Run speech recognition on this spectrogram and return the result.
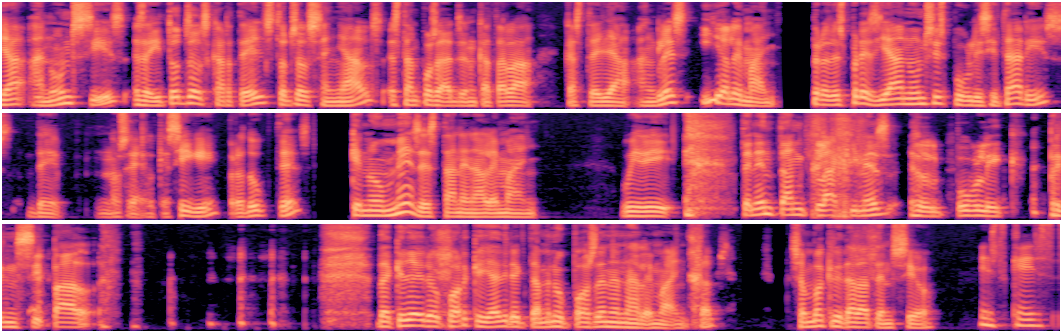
hi ha anuncis, és a dir, tots els cartells, tots els senyals estan posats en català, castellà, anglès i alemany. Però després hi ha anuncis publicitaris de, no sé, el que sigui, productes, que només estan en alemany. Vull dir, tenen tan clar quin és el públic principal d'aquell aeroport que ja directament ho posen en alemany, saps? Això em va cridar l'atenció. És que és...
